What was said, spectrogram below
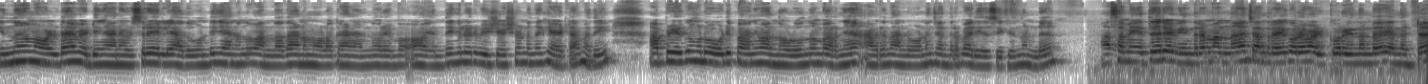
ഇന്ന് മോളുടെ വെഡിങ് ആനിവേഴ്സറി അല്ലേ? അതുകൊണ്ട് ഞാനൊന്ന് വന്നതാണ് മോളെ കാണാനെന്ന് പറയുമ്പോൾ ഓ എന്തെങ്കിലും ഒരു വിശേഷം ഉണ്ടെന്ന് കേട്ടാൽ മതി. അപ്പോഴേക്കും ഇങ്ങോട്ട് ഓടിപ്പാഞ്ഞ് വന്നോളൂ എന്നും പറഞ്ഞ് അവർ നല്ലോണം ചന്ദ്ര പരിഹസിക്കുന്നുണ്ട്. ആ സമയത്ത് രവീന്ദ്രൻ വന്ന് ചന്ദ്രയെ കുറേ വഴുക്ക് പറയുന്നുണ്ട്. എന്നിട്ട്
